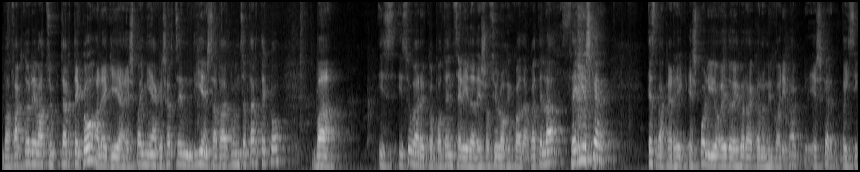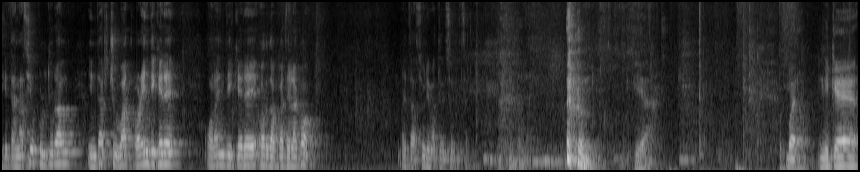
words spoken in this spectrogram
ba, faktore batzuk tarteko, alegia, Espainiak esartzen dien zabakuntza tarteko, ba, iz, izugarriko potentzialidade soziologikoa daukatela, zeri esker, ez bakarrik espolio edo egora ekonomikoari, bak, esker baizik eta nazio kultural indartsu bat oraindik ere oraindik ere hor daukatelako. Eta zuri ematen zuritzen. Ia. Bueno, nik eh,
